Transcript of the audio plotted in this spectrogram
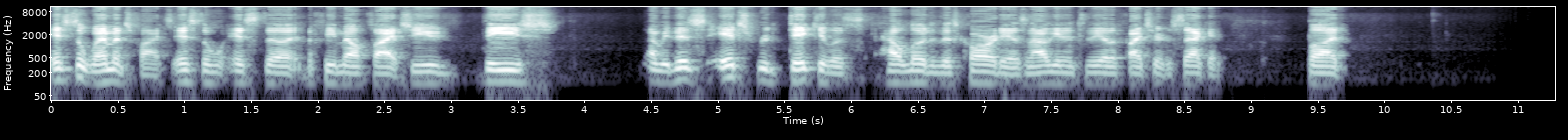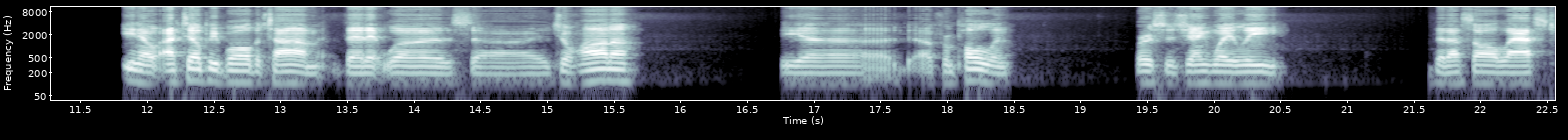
It's the women's fights. It's the it's the the female fights. You these I mean, this it's ridiculous how loaded this card is, and I'll get into the other fights here in a second. But you know, I tell people all the time that it was uh, Johanna, the uh, from Poland, versus Zhang Wei Li that I saw last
